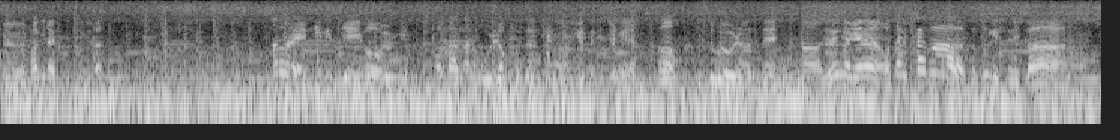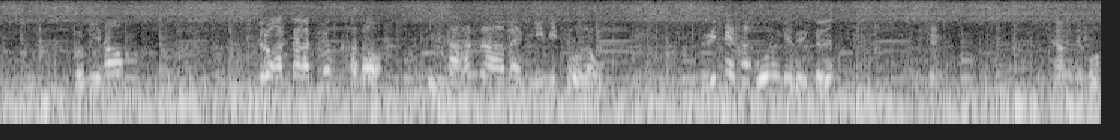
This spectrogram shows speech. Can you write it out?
그, 확인할 수 있습니다. 카논의 액티비티 이거 여기 어떤 날을 올렸거든. 어, 유튜브 쪽에. 어 유튜브에 올렸는데 어, 내 생각에는 어차피 차가 저쪽에 있으니까 여기서 들어갔다가 쭉 가서 다 한 다음에 이 밑으로 오자고. 그 밑에 가, 오는 길도 있거든. 응. 그렇게 하면 되고.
